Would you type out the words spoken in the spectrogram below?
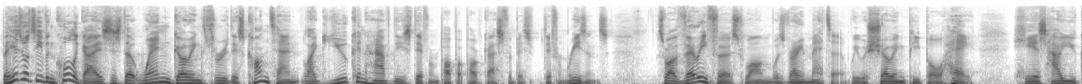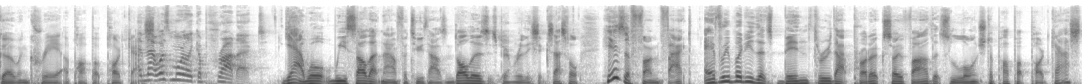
But here's what's even cooler, guys, is that when going through this content, like you can have these different pop up podcasts for bis- different reasons. So our very first one was very meta. We were showing people, hey, here's how you go and create a pop up podcast. And that was more like a product. Yeah, well, we sell that now for $2,000. It's been really successful. Here's a fun fact everybody that's been through that product so far that's launched a pop up podcast,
